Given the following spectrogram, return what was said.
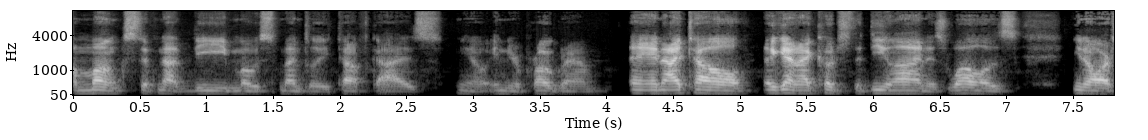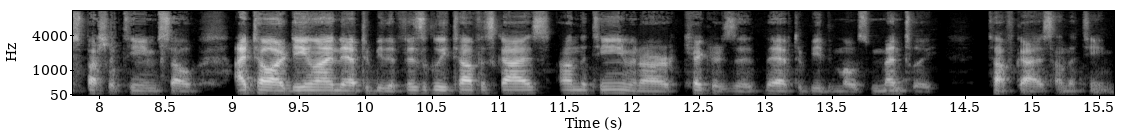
amongst, if not the most mentally tough guys, you know, in your program. And I tell, again, I coach the D line as well as, you know our special team. So I tell our D line they have to be the physically toughest guys on the team, and our kickers that they have to be the most mentally tough guys on the team.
